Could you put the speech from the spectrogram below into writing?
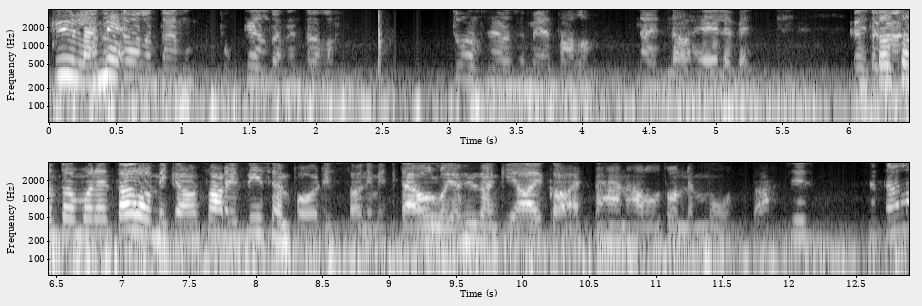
Kyllä, Kato, me... tuolla on toi mun keltainen talo. Tuolla se on se meidän talo. Näit sä? No helvetti. Siis tuossa on tuommoinen talo, mikä on Sari Vision Boardissa, on nimittäin ollut jo hyvänkin aikaa, että hän haluaa tonne muuttaa. Siis se talo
